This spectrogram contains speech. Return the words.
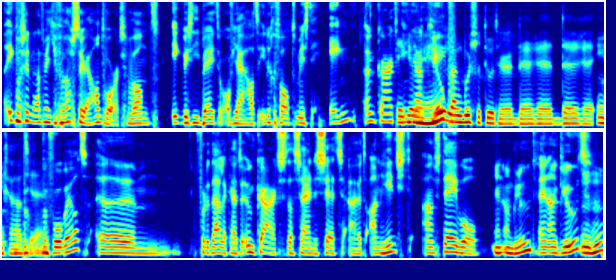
ik was inderdaad een beetje verrast door je antwoord. Want ik wist niet beter of jij had in ieder geval tenminste één unkaart ik in heb jouw een cube. heel lang booster toeter er, eh, er ingehaald. B- Ja. Bijvoorbeeld, ehm, voor de duidelijkheid, de unkaarts, dat zijn de sets uit Unhinged, Unstable En Unglued. en Unglued. Mhm.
